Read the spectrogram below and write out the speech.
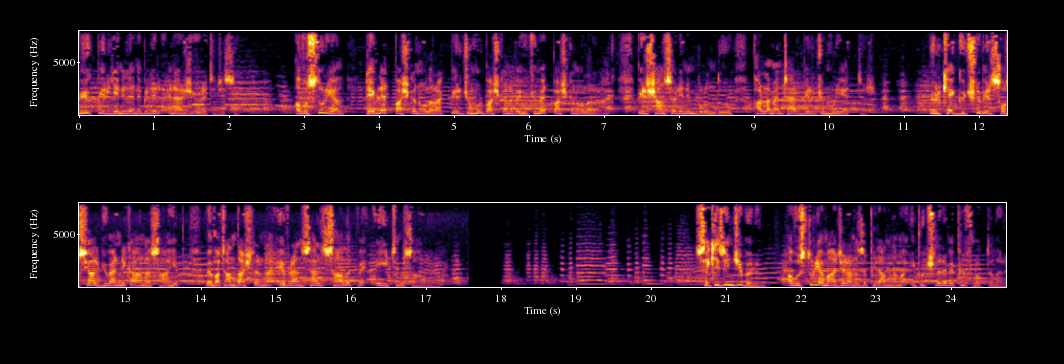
büyük bir yenilenebilir enerji üreticisi. Avusturya, devlet başkanı olarak bir cumhurbaşkanı ve hükümet başkanı olarak bir şansölyenin bulunduğu parlamenter bir cumhuriyettir. Ülke güçlü bir sosyal güvenlik ağına sahip ve vatandaşlarına evrensel sağlık ve eğitim sağlıyor. 8. Bölüm Avusturya maceranızı planlama, ipuçları ve püf noktaları.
